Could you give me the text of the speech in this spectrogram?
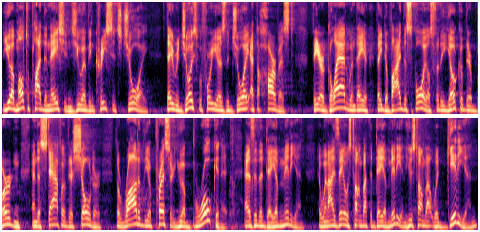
you have multiplied the nations, you have increased its joy. They rejoice before you as the joy at the harvest. They are glad when they, they divide the spoils, for the yoke of their burden and the staff of their shoulder, the rod of the oppressor, you have broken it as in the day of Midian. And when Isaiah was talking about the day of Midian, he was talking about when Gideon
